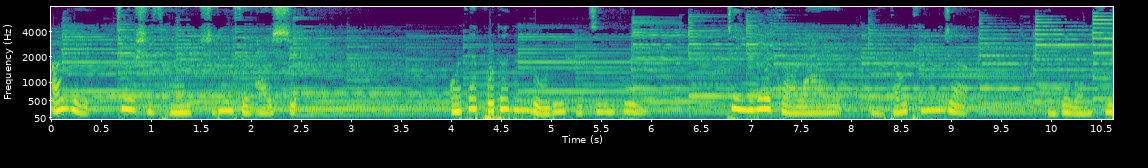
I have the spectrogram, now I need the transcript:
而也就是从十六岁开始，我在不断的努力和进步。这一路走来，你都听着一个人听。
